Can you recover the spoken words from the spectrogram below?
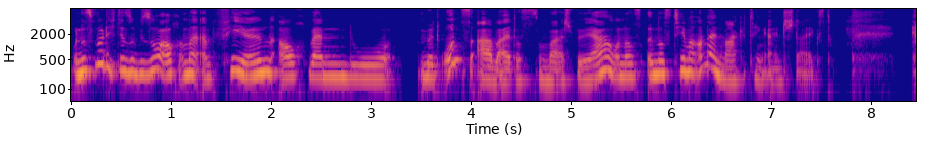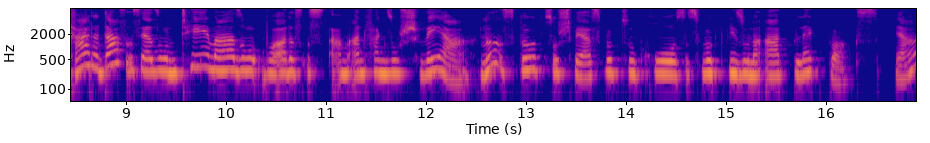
und das würde ich dir sowieso auch immer empfehlen, auch wenn du mit uns arbeitest zum Beispiel, ja, und in das Thema Online-Marketing einsteigst. Gerade das ist ja so ein Thema, so, boah, das ist am Anfang so schwer, ne? Es wirkt so schwer, es wirkt so groß, es wirkt wie so eine Art Blackbox, ja?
